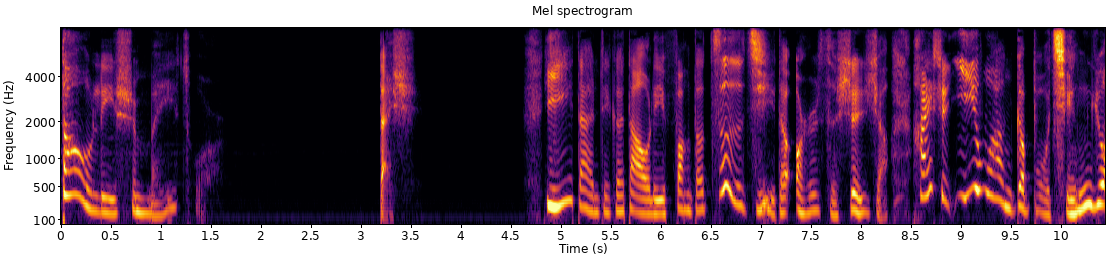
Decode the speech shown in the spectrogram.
道理是没错，但是，一旦这个道理放到自己的儿子身上，还是一万个不情愿。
